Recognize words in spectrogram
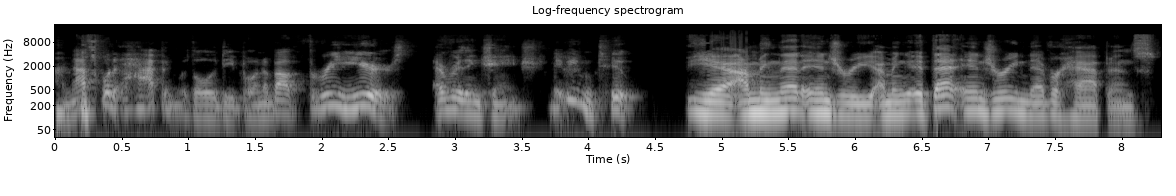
and that's what happened with Oladipo. In about three years, everything changed, maybe even two. Yeah, I mean that injury. I mean, if that injury never happens,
